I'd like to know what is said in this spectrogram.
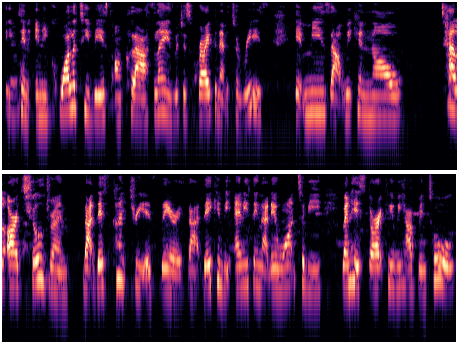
steeped in inequality based on class lines, which is very connected to race. It means that we can now tell our children that this country is theirs, that they can be anything that they want to be, when historically we have been told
